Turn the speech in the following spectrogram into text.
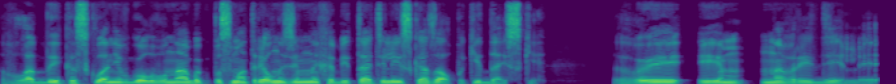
Владыка, склонив голову на бок, посмотрел на земных обитателей и сказал по-кидайски. «Вы им навредили».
